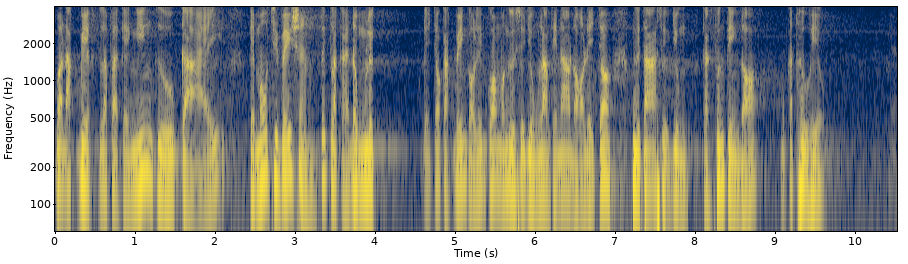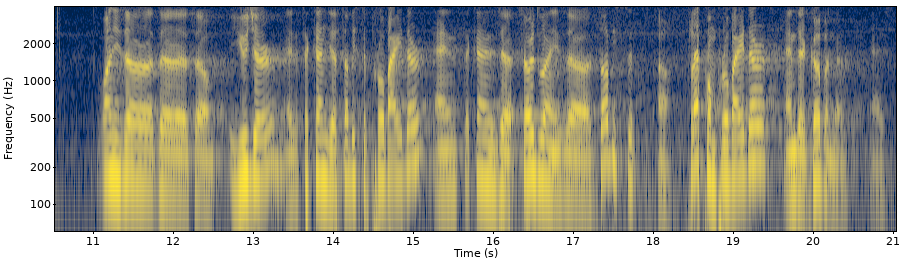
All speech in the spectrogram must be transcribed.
Và đặc biệt là phải cái nghiên cứu cái cái motivation tức là cái động lực để cho các bên có liên quan và người sử dụng làm thế nào đó để cho người ta sử dụng các phương tiện đó một cách hữu hiệu. One is uh, the, the user, and the second is service provider, and second is, uh, third one is a service uh, platform provider and the governor. Yes.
